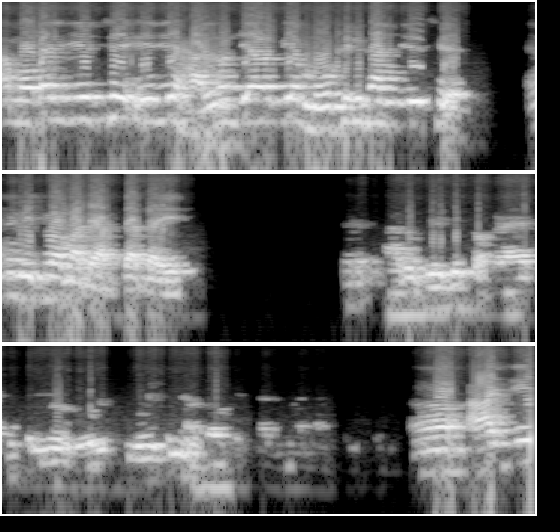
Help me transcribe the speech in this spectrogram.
આ મોબાઈલ જે છે, એ જે હાલનો જે આરોપી મોહસિન ખાન જે છે, એને વેચવા માટે આપતા હતા એ. આરોપીઓ જે પકડાયા છે તેમનો રોલ શું હોય છે ને અગાઉ કેટલા ગુનાના? અ, આ જે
